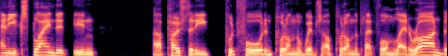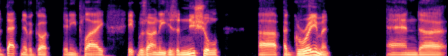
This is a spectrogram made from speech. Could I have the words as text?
and he explained it in a post that he put forward and put on the website, I'll put on the platform later on, but that never got any play. It was only his initial uh, agreement. And uh,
